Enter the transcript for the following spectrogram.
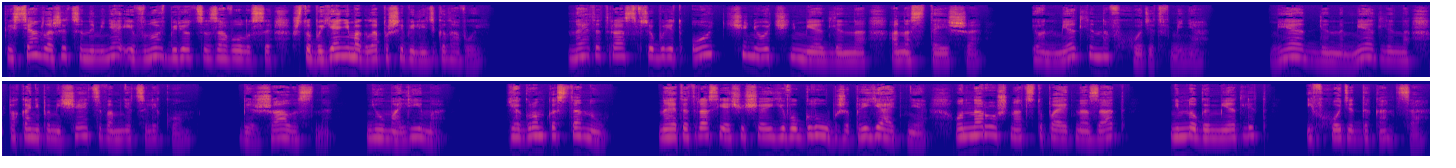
Кристиан ложится на меня и вновь берется за волосы, чтобы я не могла пошевелить головой. На этот раз все будет очень-очень медленно, Анастейша, и он медленно входит в меня. Медленно, медленно, пока не помещается во мне целиком. Безжалостно, неумолимо. Я громко стану. На этот раз я ощущаю его глубже, приятнее. Он нарочно отступает назад, немного медлит и входит до конца.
